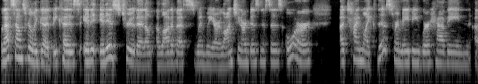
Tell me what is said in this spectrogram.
well, that sounds really good because it, it is true that a, a lot of us, when we are launching our businesses or a time like this where maybe we're having uh,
